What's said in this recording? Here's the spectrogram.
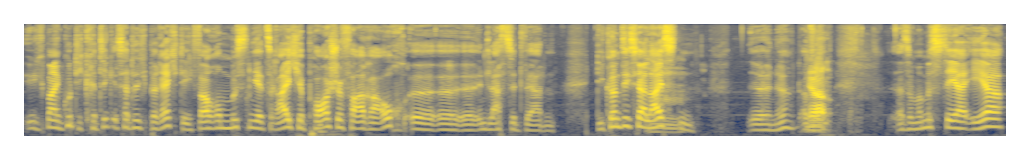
Ich meine, gut, die Kritik ist natürlich berechtigt. Warum müssen jetzt reiche Porsche-Fahrer auch äh, äh, entlastet werden? Die können sich's ja leisten. Äh, ne? also, Ja. also man müsste ja eher,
